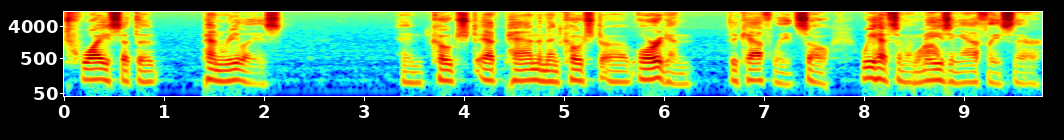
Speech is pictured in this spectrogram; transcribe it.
twice at the Penn Relays, and coached at Penn, and then coached uh, Oregon decathletes. So we had some Wow. amazing athletes there.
